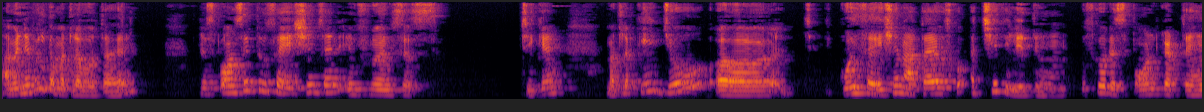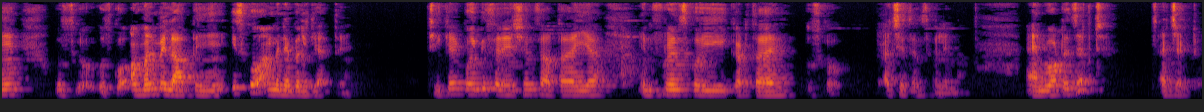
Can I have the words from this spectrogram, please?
अमेनेबल का मतलब होता है responsive to suggestions and influences ठीक है? मतलब कि जो आ, कोई सजेशन आता है उसको अच्छे से लेते हैं उसको रिस्पॉन्ड करते हैं उसको उसको अमल में लाते हैं इसको अमेनेबल कहते हैं। ठीक है, कोई भी सजेशन आता है या इन्फ्लुएंस कोई करता है, उसको अच्छे से उसमें लेना। And what is it adjective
